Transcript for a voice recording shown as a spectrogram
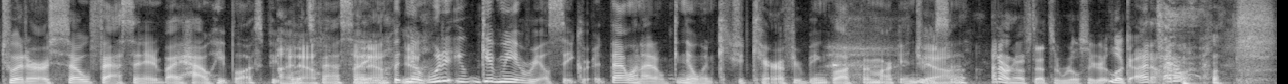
Twitter are so fascinated by how he blocks people. I know, it's I fascinating. know, but yeah. no, would give me a real secret. That one I don't. No one should care if you're being blocked by Marc Andreessen. Yeah, I don't know if that's a real secret. Look, I don't. I don't,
